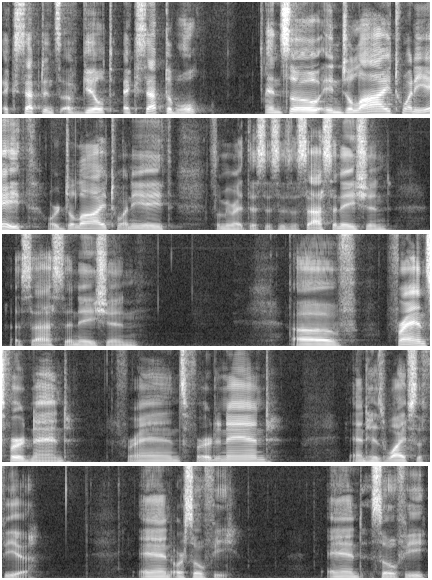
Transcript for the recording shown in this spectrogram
acceptance of guilt acceptable, and so in July 28th or July 28th. Let me write this. This is assassination, assassination of Franz Ferdinand, Franz Ferdinand, and his wife Sophia, and or Sophie, and Sophie.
